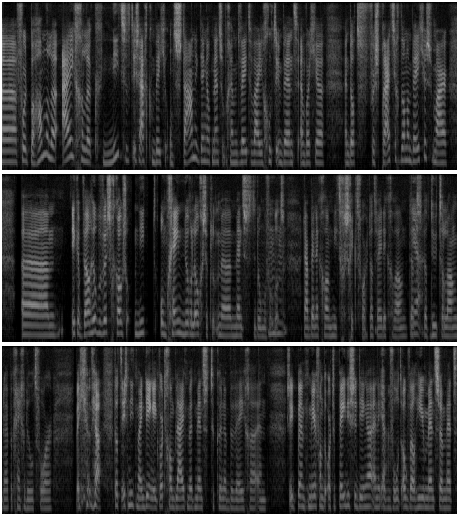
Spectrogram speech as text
Uh, voor het behandelen eigenlijk niet. Het is eigenlijk een beetje ontstaan. Ik denk dat mensen op een gegeven moment weten waar je goed in bent en wat je. En dat verspreidt zich dan een beetje. Maar uh, ik heb wel heel bewust gekozen niet om geen neurologische mensen te doen, bijvoorbeeld. Mm -hmm. Daar ben ik gewoon niet geschikt voor. Dat weet ik gewoon. Dat, ja. dat duurt te lang. Daar heb ik geen geduld voor. Weet je, ja, dat is niet mijn ding. Ik word gewoon blij met mensen te kunnen bewegen. En, dus ik ben meer van de orthopedische dingen. En ik ja. heb bijvoorbeeld ook wel hier mensen met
